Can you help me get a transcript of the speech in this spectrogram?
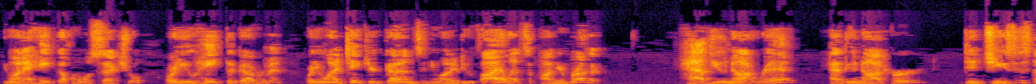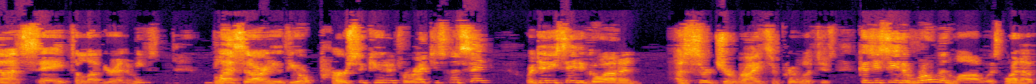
you want to hate the homosexual or you hate the government or you want to take your guns and you want to do violence upon your brother? Have you not read? Have you not heard? Did Jesus not say to love your enemies? Blessed are you if you are persecuted for righteousness' sake? Or did he say to go out and assert your rights and privileges? Because you see, the Roman law was one of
